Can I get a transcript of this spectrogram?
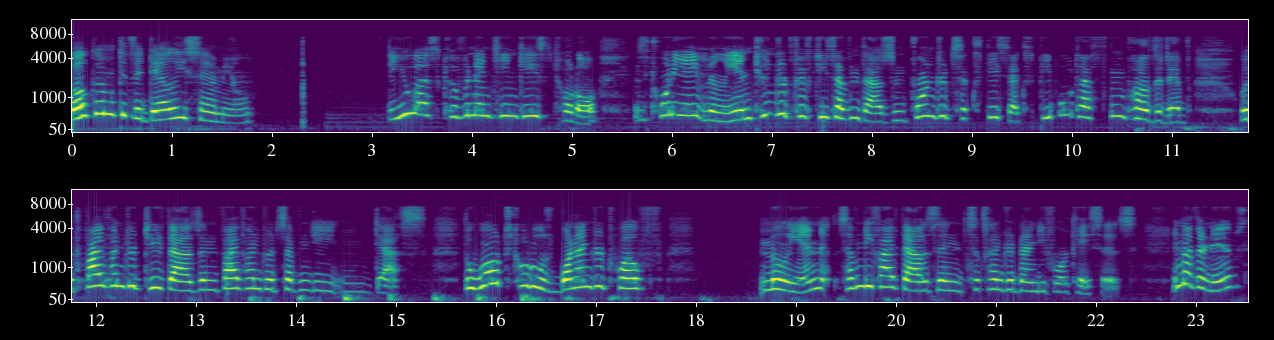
Welcome to the Daily Samuel. The U.S. COVID 19 case total is 28,257,466 people testing positive, with 502,570 deaths. The world's total is 112,075,694 cases. In other news,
